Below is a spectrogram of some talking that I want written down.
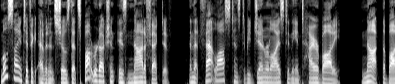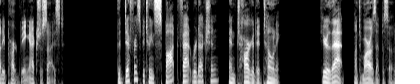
Most scientific evidence shows that spot reduction is not effective and that fat loss tends to be generalized to the entire body, not the body part being exercised the difference between spot fat reduction and targeted toning. Hear that on tomorrow's episode.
